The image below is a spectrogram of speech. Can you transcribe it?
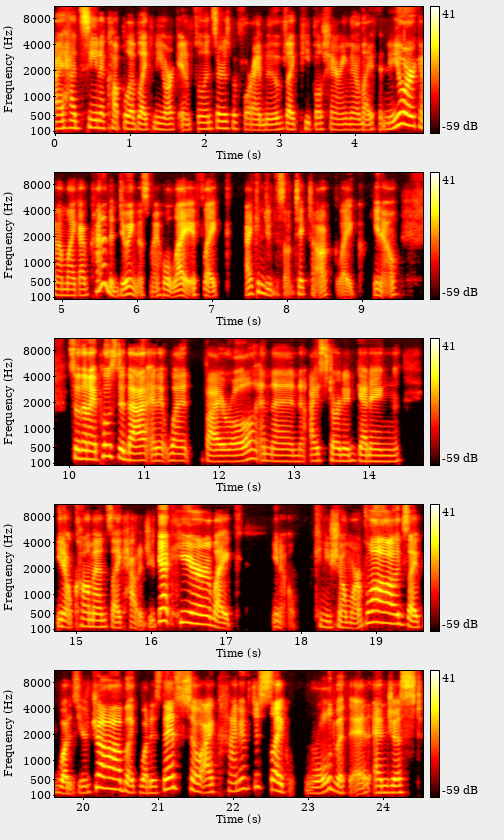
I had seen a couple of like New York influencers before I moved, like people sharing their life in New York. And I'm like, I've kind of been doing this my whole life. Like, I can do this on TikTok, like, you know. So then I posted that and it went viral. And then I started getting, you know, comments like, How did you get here? Like, you know, can you show more vlogs? Like, what is your job? Like, what is this? So I kind of just like rolled with it and just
